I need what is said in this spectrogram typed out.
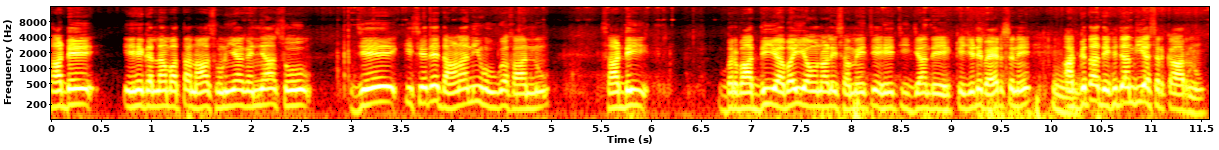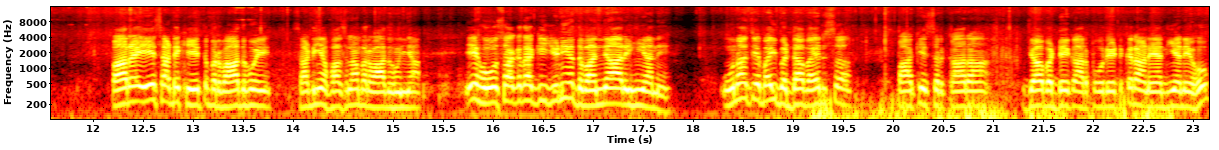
ਸਾਡੇ ਇਹ ਗੱਲਾਂ ਬਾਤਾਂ ਨਾ ਸੁਣੀਆਂ ਗਈਆਂ। ਸੋ ਜੇ ਕਿਸੇ ਦੇ ਦਾਣਾ ਨਹੀਂ ਹੋਊਗਾ ਖਾਣ ਨੂੰ, ਸਾਡੀ ਬਰਬਾਦੀ ਆ ਬਾਈ ਆਉਣ ਵਾਲੇ ਸਮੇਂ 'ਚ ਇਹ ਚੀਜ਼ਾਂ ਦੇਖ ਕੇ ਜਿਹੜੇ ਵਾਇਰਸ ਨੇ ਅੱਗ ਤਾਂ ਦਿਖ ਜਾਂਦੀ ਆ ਸਰਕਾਰ ਨੂੰ। ਪਰ ਇਹ ਸਾਡੇ ਖੇਤ ਬਰਬਾਦ ਹੋਏ ਸਾਡੀਆਂ ਫਸਲਾਂ ਬਰਬਾਦ ਹੋਈਆਂ। ਇਹ ਹੋ ਸਕਦਾ ਕਿ ਜਿਹੜੀਆਂ ਦਵਾਈਆਂ ਆ ਰਹੀਆਂ ਨੇ ਉਹਨਾਂ 'ਚ ਬਾਈ ਵੱਡਾ ਵਾਇਰਸ ਪਾ ਕੇ ਸਰਕਾਰਾਂ ਜਾਂ ਵੱਡੇ ਕਾਰਪੋਰੇਟ ਘਰਾਣਿਆਂ ਦੀਆਂ ਨੇ ਉਹ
